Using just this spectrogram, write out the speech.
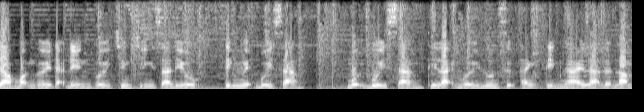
Chào mọi người đã đến với chương trình radio Tín nguyện buổi sáng. Mỗi buổi sáng thì lại mới luôn sự thành tín Ngài là lớn lắm.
